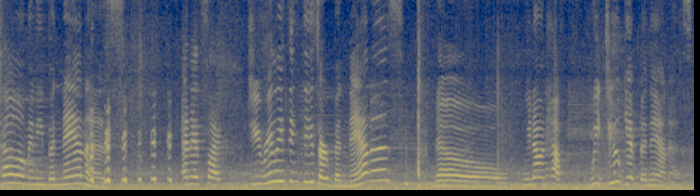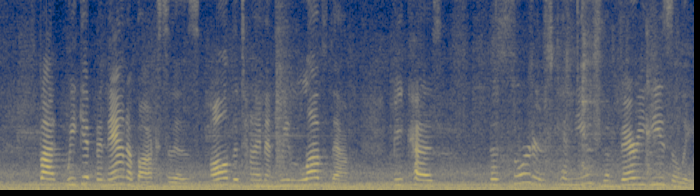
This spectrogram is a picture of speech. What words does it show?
so many bananas? and it's like, do you really think these are bananas? No, we don't have, we do get bananas, but we get banana boxes all the time and we love them because the sorters can use them very easily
